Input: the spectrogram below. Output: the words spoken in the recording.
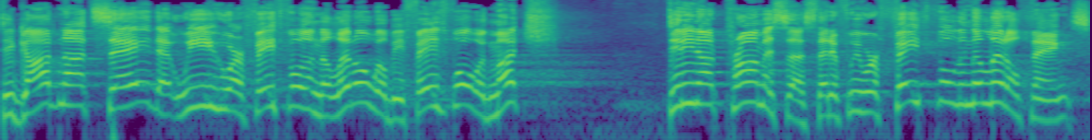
Did God not say that we who are faithful in the little will be faithful with much? Did He not promise us that if we were faithful in the little things,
